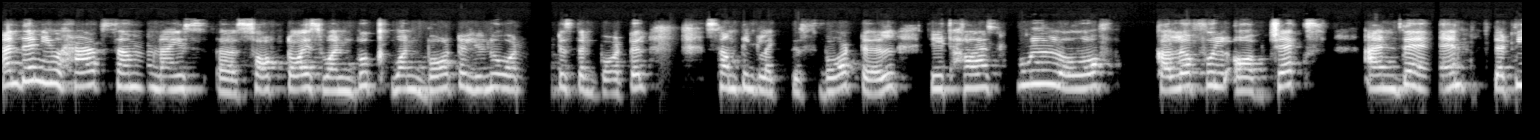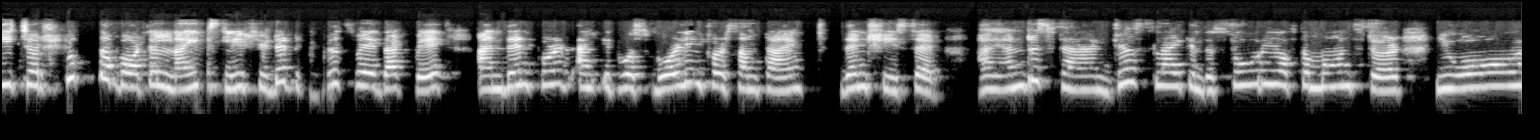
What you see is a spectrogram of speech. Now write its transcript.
And then you have some nice uh, soft toys, one book, one bottle. You know what is that bottle? Something like this bottle. It has full of colorful objects and then the teacher shook the bottle nicely she did this way that way and then put it and it was whirling for some time then she said i understand just like in the story of the monster you all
